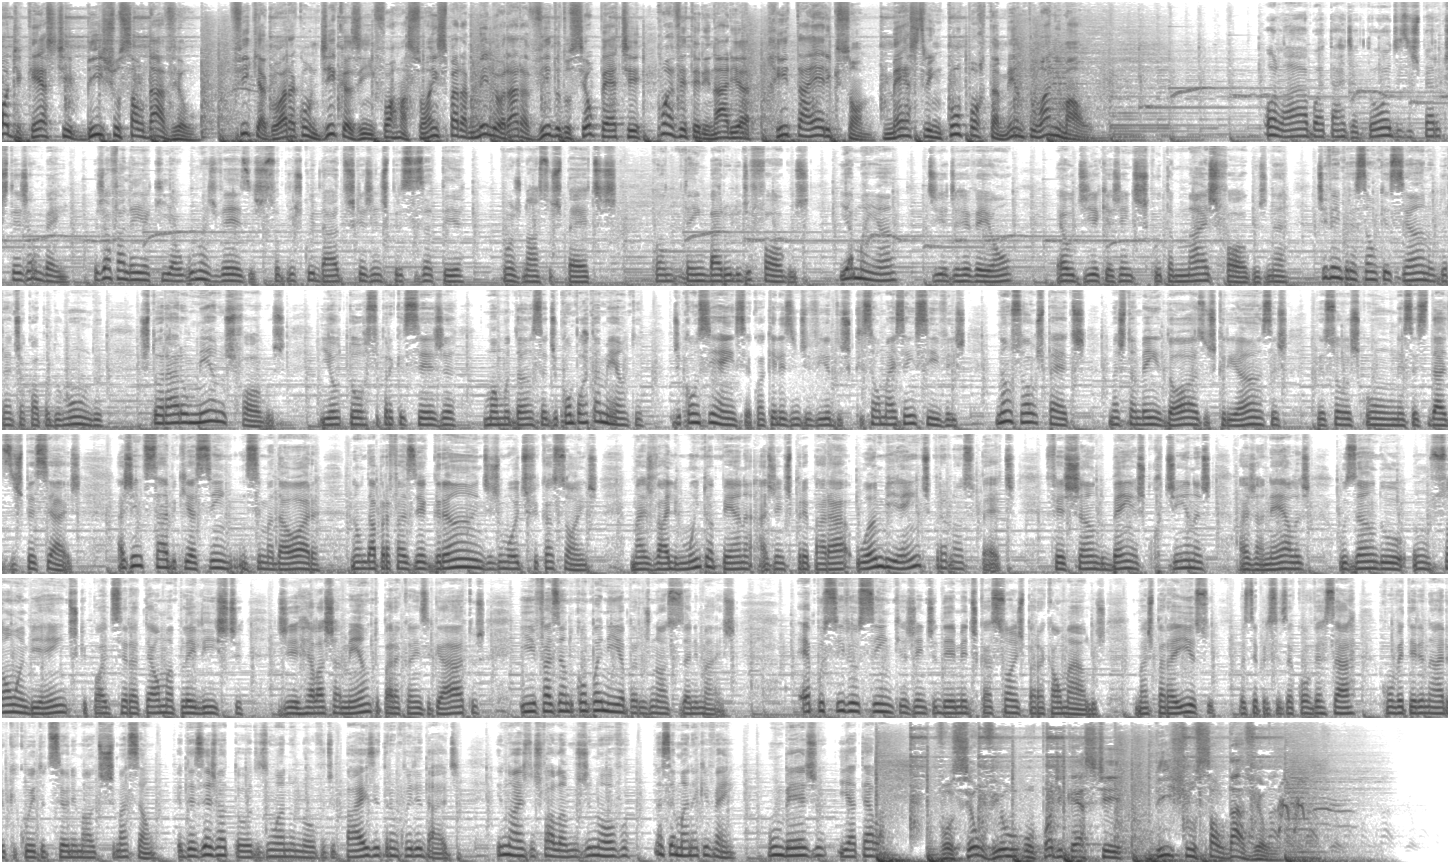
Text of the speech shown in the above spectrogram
Podcast Bicho Saudável. Fique agora com dicas e informações para melhorar a vida do seu pet com a veterinária Rita Erickson, mestre em comportamento animal. Olá, boa tarde a todos, espero que estejam bem. Eu já falei aqui algumas vezes sobre os cuidados que a gente precisa ter com os nossos pets quando tem barulho de fogos. E amanhã, dia de Réveillon, é o dia que a gente escuta mais fogos, né? Tive a impressão que esse ano, durante a Copa do Mundo, estouraram menos fogos e eu torço para que seja uma mudança de comportamento, de consciência com aqueles indivíduos que são mais sensíveis, não só os pets, mas também idosos, crianças, pessoas com necessidades especiais. A gente sabe que assim, em cima da hora, não dá para fazer grandes modificações, mas vale muito a pena a gente preparar o ambiente para nosso pet, fechando bem as cortinas, as janelas, usando um som ambiente que pode ser até uma playlist de relaxamento para cães e gatos e fazendo companhia para os nossos animais. É possível sim que a gente dê medicações para acalmá-los, mas para isso você precisa conversar com o veterinário que cuida do seu animal de estimação. Eu desejo a todos um ano novo de paz e tranquilidade. E nós nos falamos de novo na semana que vem. Um beijo e até lá. Você ouviu o podcast Bicho Saudável.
